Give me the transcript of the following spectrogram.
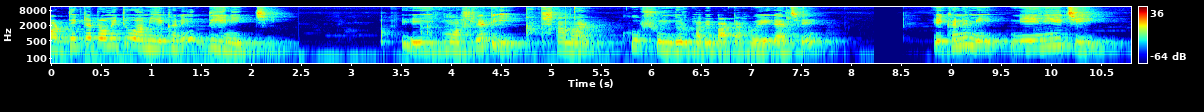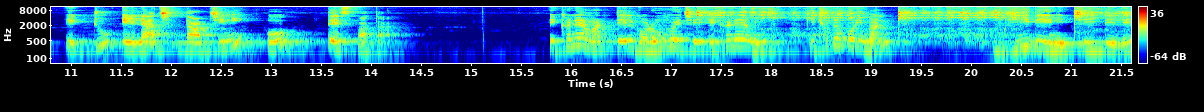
অর্ধেকটা টমেটো আমি এখানে দিয়ে নিচ্ছি। এই মশলাটি আমার খুব সুন্দরভাবে বাটা হয়ে গেছে। এখানে আমি নিয়ে নিয়েছি একটু এলাচ, দারচিনি ও তেজপাতা। এখানে আমার তেল গরম হয়েছে, এখানে আমি কিছুটা পরিমাণ ঘি দিয়ে নিচ্ছি এই তেলে।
